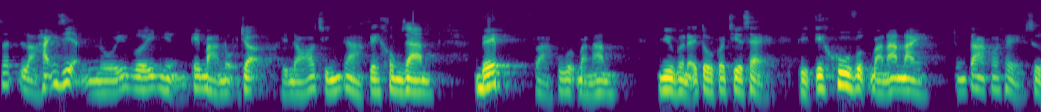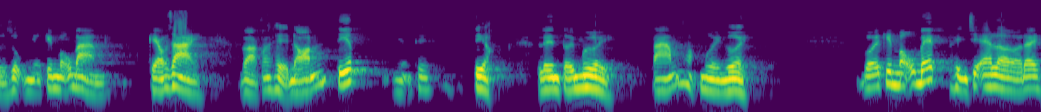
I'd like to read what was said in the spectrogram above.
rất là hãnh diện đối với những cái bà nội trợ thì đó chính là cái không gian bếp và khu vực bàn ăn như vừa nãy tôi có chia sẻ thì cái khu vực bàn ăn này chúng ta có thể sử dụng những cái mẫu bàn kéo dài và có thể đón tiếp những cái tiệc lên tới 10, 8 hoặc 10 người. Với cái mẫu bếp hình chữ L ở đây,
